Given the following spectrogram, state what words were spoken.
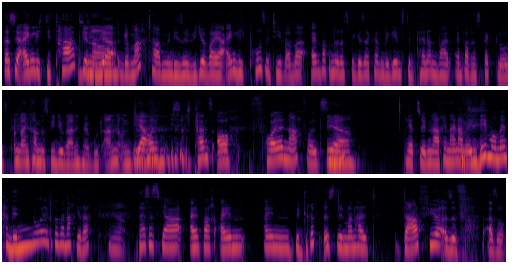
dass ja eigentlich die Tat, Genau. die wir gemacht haben in diesem Video, war ja eigentlich positiv, aber einfach nur, dass wir gesagt haben, wir geben es den Pennern, war halt einfach respektlos. Und dann kam das Video gar nicht mehr gut an. Und, Ja, äh, und ich, ich kann es auch voll nachvollziehen, ja, jetzt so im Nachhinein, aber in dem Moment haben wir null drüber nachgedacht, ja. dass es ja einfach ein, ein Begriff ist, den man halt dafür, also, also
